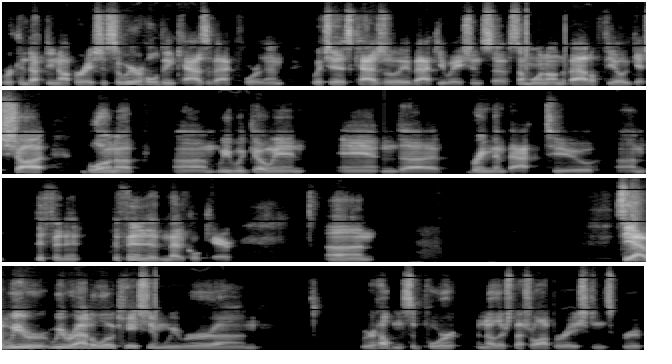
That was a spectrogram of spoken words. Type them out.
were conducting operations. So we were holding CASEVAC for them, which is casualty evacuation. So if someone on the battlefield gets shot, blown up, um, we would go in and uh, bring them back to um, definitive definitive medical care. Um, so yeah, we were we were at a location. We were um, we were helping support another special operations group,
